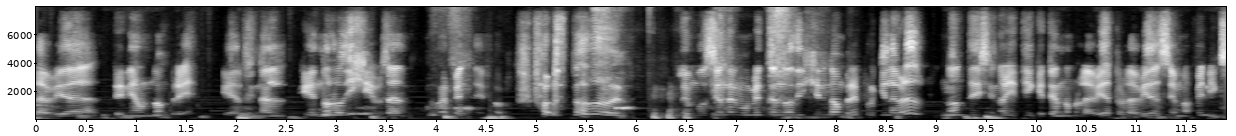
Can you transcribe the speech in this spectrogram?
la bebida tenía un nombre que al final, que no lo dije, o sea, de repente, por, todo la emoción del momento, no dije el nombre, porque la verdad no te dicen, oye, tiene que tener nombre la vida, pero la vida se llama Fénix.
